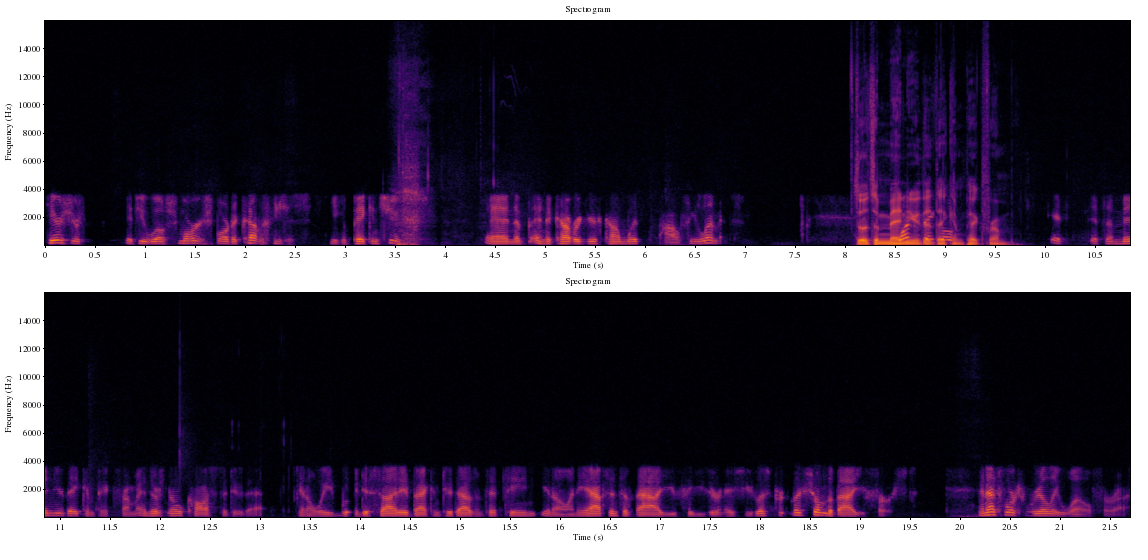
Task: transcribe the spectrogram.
here's your, if you will, smorgasbord of coverages. You can pick and choose, and the, and the coverages come with policy limits. So it's a menu that they, go, can pick from. It's it's a menu they can pick from, and there's no cost to do that. You know, we, we decided back in 2015. You know, in the absence of value, fees are an issue. Let's let's show them the value first, and that's worked really well for us.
